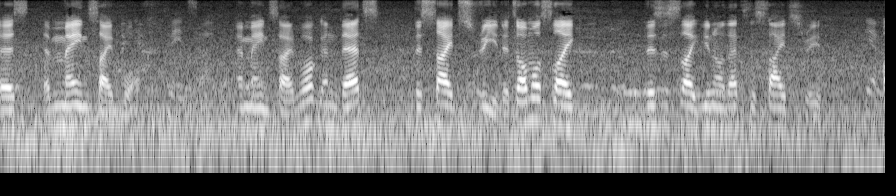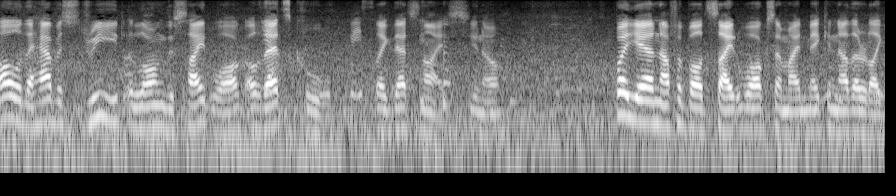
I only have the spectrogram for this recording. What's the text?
a main sidewalk, main sidewalk. a main sidewalk, and that's the side street. It's almost like this is like you know that's the side street. Yeah. Oh, they have a street along the sidewalk. Oh, that's cool. Basically. Like that's nice, you know. But yeah, enough about sidewalks. I might make another like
